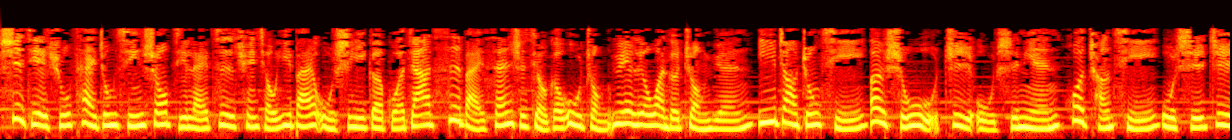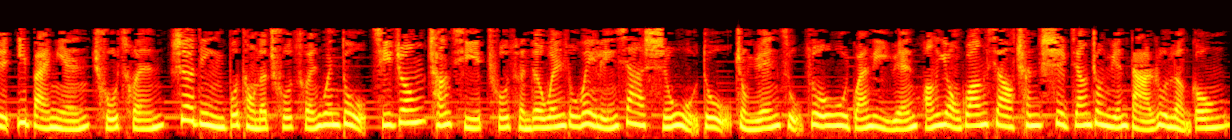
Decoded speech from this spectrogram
世界蔬菜中心收集来自全球一百五十一个国家四百三十九个物种，约六万个种源，依照中期二十五至五十年或长期五十至一百年储存，设定不同的储存温度。其中，长期储存的温度为零下十五度。种源组作物管理员黄永光笑称，是将种源打入冷宫。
